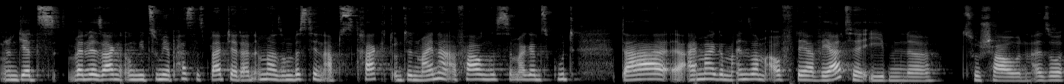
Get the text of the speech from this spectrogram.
Und jetzt, wenn wir sagen, irgendwie zu mir passt, das bleibt ja dann immer so ein bisschen abstrakt. Und in meiner Erfahrung ist es immer ganz gut, da äh, einmal gemeinsam auf der Werteebene zu schauen. Also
